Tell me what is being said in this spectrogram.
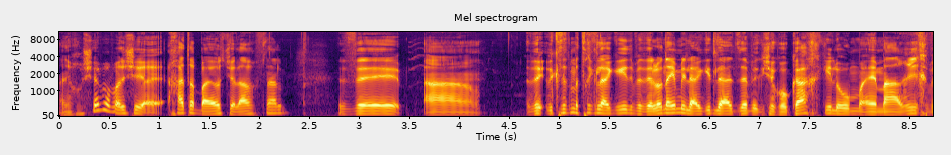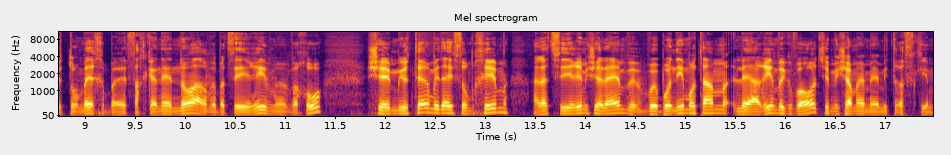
אני חושב אבל שאחת הבעיות של ארסנל זה זה, קצת מצחיק להגיד, וזה לא נעים לי להגיד ליד זה, וכשכל כך כאילו מעריך ותומך בשחקני נוער ובצעירים וכו', שהם יותר מדי סומכים על הצעירים שלהם ובונים אותם להרים וגבעות שמשם הם מתרסקים.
